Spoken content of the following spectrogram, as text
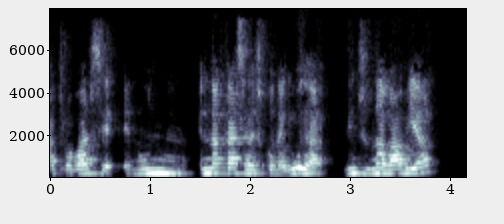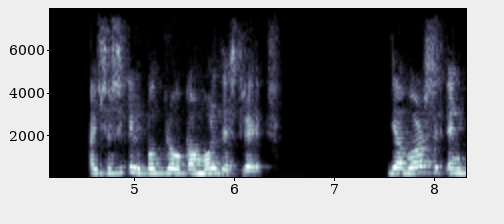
a trobar-se en, un, en una casa desconeguda dins una gàbia, això sí que li pot provocar molt d'estrès. Llavors, en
